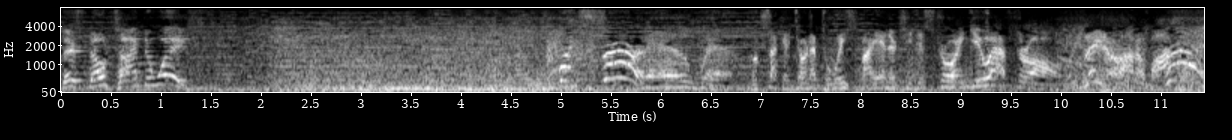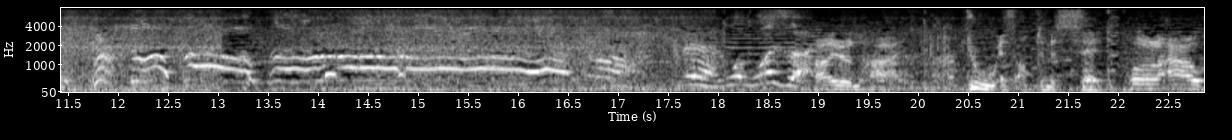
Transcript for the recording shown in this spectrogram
There's no time to waste! But, sir! Well, well. Looks like I don't have to waste my energy destroying you after all. Later, Autobot! Hey! Oh, oh, oh, Man, what was that? Ironhide, do as Optimus said. Pull out.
